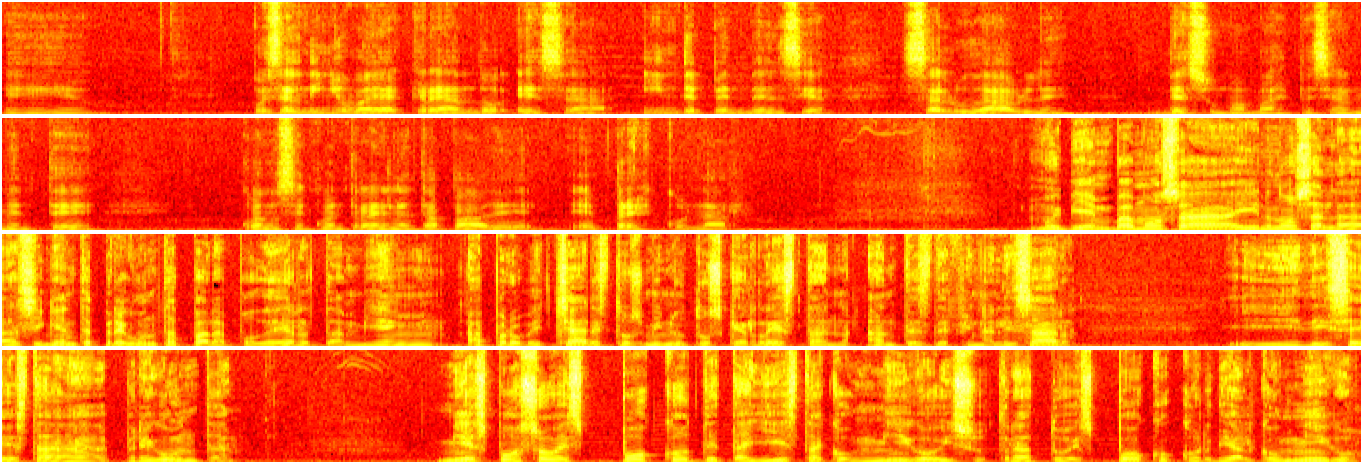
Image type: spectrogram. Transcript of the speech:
eh, pues el niño vaya creando esa independencia saludable de su mamá, especialmente cuando se encuentra en la etapa de preescolar. Muy bien, vamos a irnos a la siguiente pregunta para poder también aprovechar estos minutos que restan antes de finalizar. Y dice esta pregunta, mi esposo es poco detallista conmigo y su trato es poco cordial conmigo.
